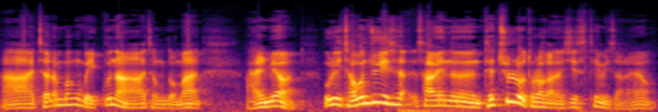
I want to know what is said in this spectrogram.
아 저런 방법이 있구나 정도만 알면 우리 자본주의 사- 사회는 대출로 돌아가는 시스템이잖아요.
